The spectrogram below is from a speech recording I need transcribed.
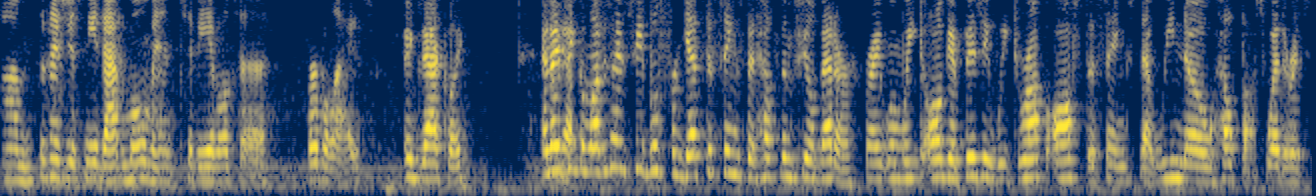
um, sometimes you just need that moment to be able to verbalize. Exactly. And i Yeah. think a lot of times people forget the things that help them feel better right? When we all get busy we drop off the things that we know help us whether it's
